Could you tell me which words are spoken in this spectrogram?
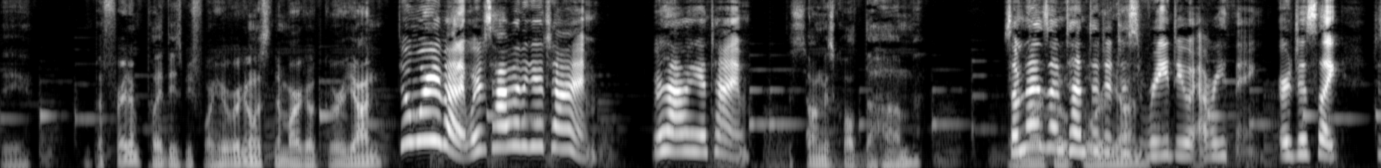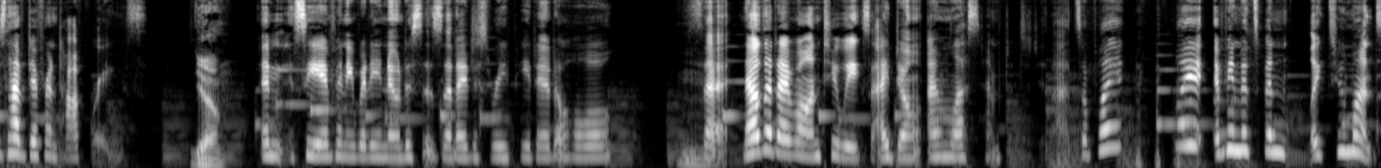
see. I'm afraid I've played these before. Here we're gonna listen to Margot Guryan. Don't worry about it. We're just having a good time. We're having a good time. The song is called "The Hum." Sometimes I'm tempted to just redo everything or just like just have different talk breaks Yeah. And see if anybody notices that I just repeated a whole Hmm. set. Now that I'm on two weeks, I don't. I'm less tempted to do that. So play, play. I mean, it's been like two months.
